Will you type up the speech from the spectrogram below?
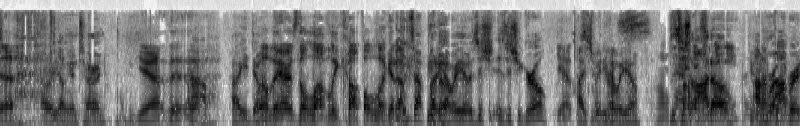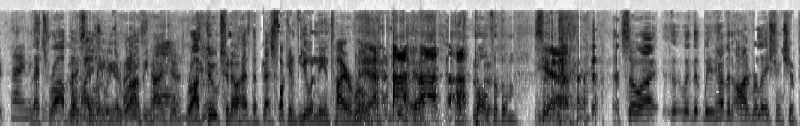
uh, Our young intern. yeah. The, uh, How you doing? well, there's the lovely couple. Look at them. What's up, buddy? How are you? Is this is this your girl? Yeah, Hi, sweetie. girl. How are you? Oh, This fuck. is Nice to Otto. meet you. I'm Robert. Hi, nice That's to Rob Nice behind to you. meet you, your Rob face. behind you. Rob Dukes, who now has the best fucking view in the entire room. Yeah, of both of them. Yeah. So uh, we have an odd relationship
